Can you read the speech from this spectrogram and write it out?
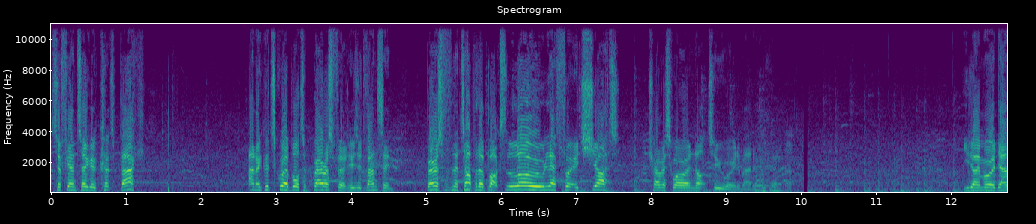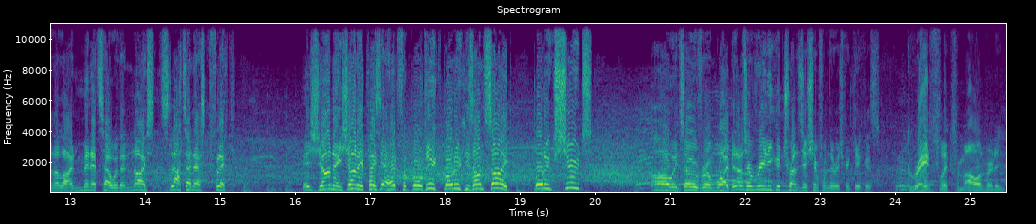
Sufyan Turgu cuts back. And a good square ball to Beresford, who's advancing. Beresford from the top of the box, low left-footed shot. Travis Worra not too worried about it. Yudai Imura down the line. Minatel with a nice Zlatan-esque flick. Here's Jane. Jane plays it ahead for Bolduc. Bolduc is onside. Bolduc shoots. Oh, it's over and wide, but that was a really good transition from the Richmond Kickers. Great flick from Oliver to,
